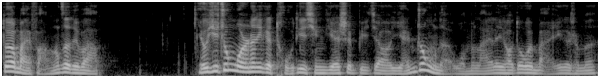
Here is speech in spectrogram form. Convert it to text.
都要买房子，对吧？尤其中国人的这个土地情节是比较严重的。我们来了以后，都会买一个什么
